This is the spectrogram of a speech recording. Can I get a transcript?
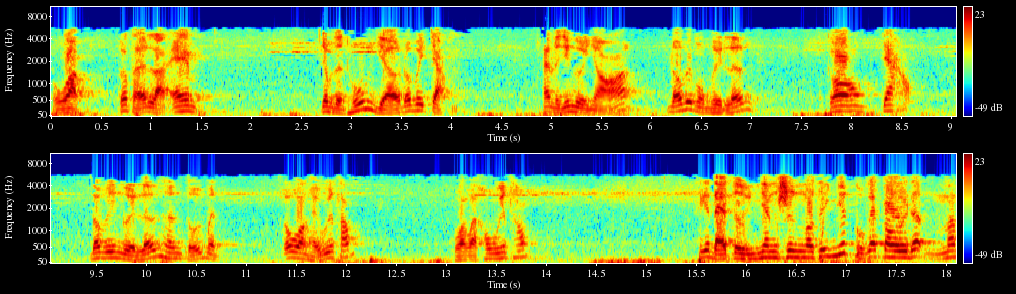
Hoặc có thể là em, trong tình huống vợ đối với chồng, hay là những người nhỏ đối với một người lớn, con, cháu đối với người lớn hơn tuổi mình có quan hệ huyết thống, hoặc là không huyết thống. Thì cái đại từ nhân xưng ngôi thứ nhất của cái tôi đó, nó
